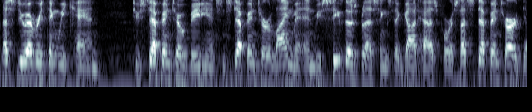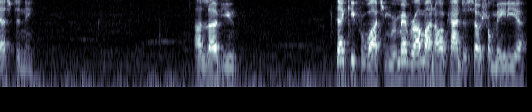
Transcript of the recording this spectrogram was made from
Let's do everything we can to step into obedience and step into alignment and receive those blessings that God has for us. Let's step into our destiny. I love you. Thank you for watching. Remember, I'm on all kinds of social media.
